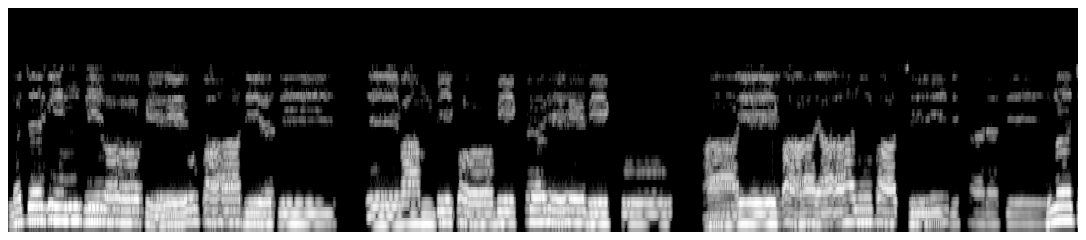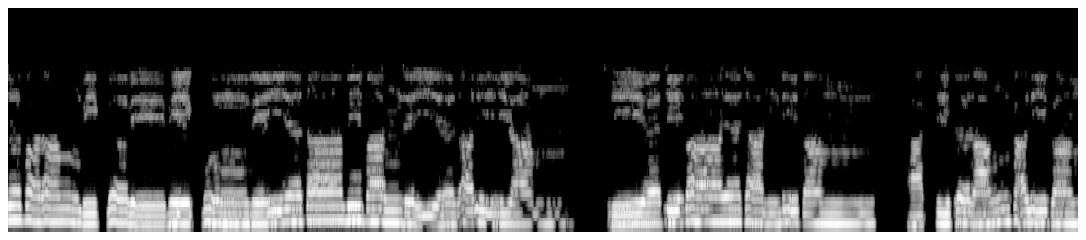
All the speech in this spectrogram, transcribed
ලජගින් දිලෝකේ උපාදීයති එවං බිකෝ බික්ඛවේ බික්ඛු ආයේ කායානුපස්සී විහෙරති උනච පරං භික්ඛවේ භික්ඛු දේයතා විපංසෙය්‍ය දරියං සීවති කාය චන්දිතං අත්තිකරං කලිකං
